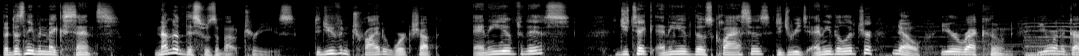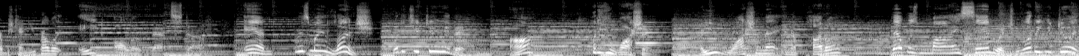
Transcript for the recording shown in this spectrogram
That doesn't even make sense. None of this was about trees. Did you even try to workshop any of this? Did you take any of those classes? Did you read any of the literature? No, you're a raccoon. You were in a garbage can. You probably ate all of that stuff. And where's my lunch? What did you do with it? Huh? What are you washing? Are you washing that in a puddle? That was my sandwich. What are you doing?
